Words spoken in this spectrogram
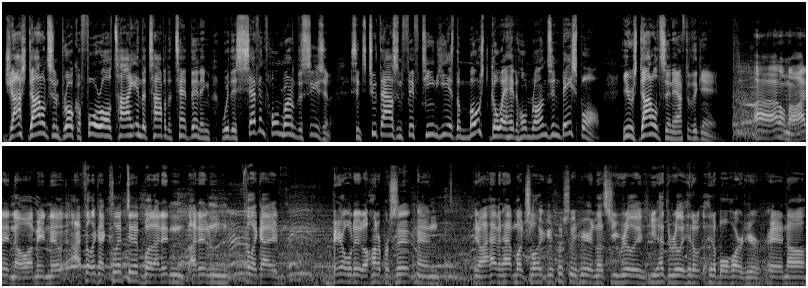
Josh Donaldson broke a 4 all tie in the top of the 10th inning with his seventh home run of the season. Since 2015, he has the most go ahead home runs in baseball. Here's Donaldson after the game. Uh, I don't know. I didn't know. I mean, it- I felt like I clipped it, but I didn't. I didn't feel like I barreled it 100%. And you know, I haven't had much luck, especially here, unless you really you have to really hit a, hit a ball hard here. And uh,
